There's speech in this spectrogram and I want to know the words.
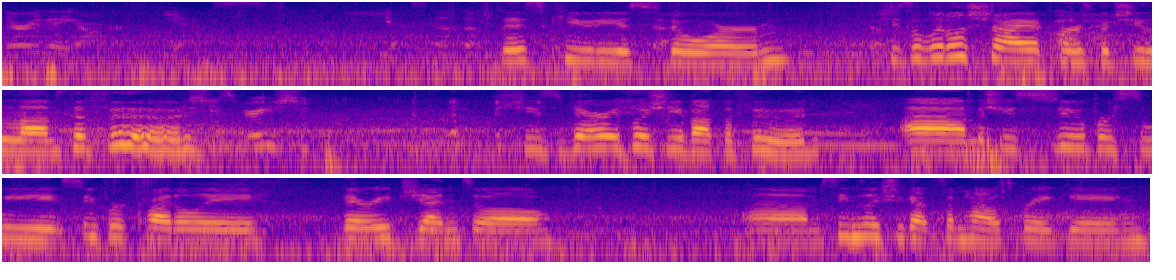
There they are. Yes. Yes. Up. This cutie is Storm. She's a little shy at first, but she loves the food. She's very shy. She's very pushy about the food, um, but she's super sweet, super cuddly, very gentle. Um, seems like she got some housebreaking.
